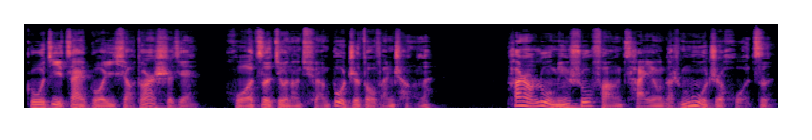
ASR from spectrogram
估计再过一小段时间，活字就能全部制作完成了。他让鹿鸣书房采用的是木质活字，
